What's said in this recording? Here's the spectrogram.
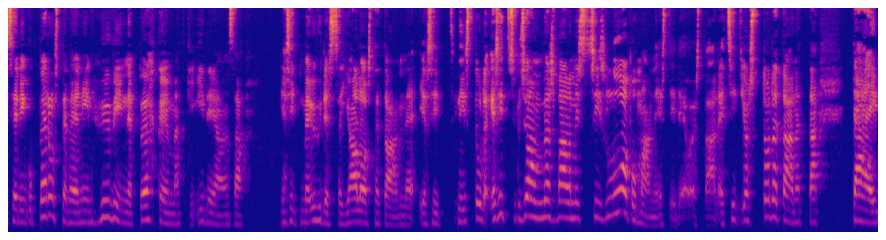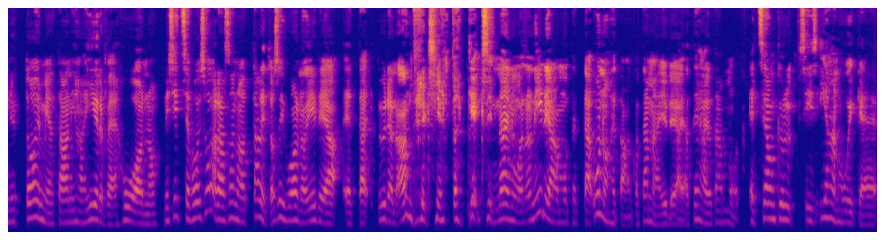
se niinku perustelee niin hyvin ne pöhköimmätkin ideansa, ja sitten me yhdessä jalostetaan ne, ja sitten niistä tulee. Ja sitten se on myös valmis siis luopumaan niistä ideoistaan. Että sitten jos todetaan, että tämä ei nyt toimi ja tämä on ihan hirveän huono, niin sitten se voi suoraan sanoa, että tämä oli tosi huono idea, että pyydän anteeksi, että keksin näin huonon idean, mutta että unohdetaanko tämä idea ja tehdään jotain muuta. Että se on kyllä siis ihan huikea,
